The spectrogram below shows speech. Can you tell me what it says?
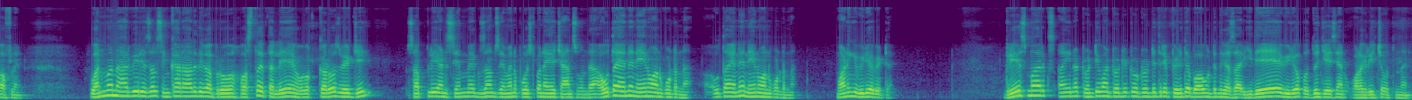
Offline. One one RB results ఇంకా రాలేదుగా బ్రో. వస్తాయి తల్లి. ఒక్కరోజు వెయిట్ చేయి. సప్లీ అండ్ సెమ్ ఎగ్జామ్స్ ఏమైనా పోస్ట్ పోన్ అయ్యే ఛాన్స్ ఉందా? అవుతాయనే నేను అనుకుంటున్నా. అవుతాయనే నేను అనుకుంటున్నా. మార్నింగ్ వీడియో పెట్టా. గ్రేస్ మార్క్స్ అయిన twenty one twenty two twenty three పెడితే బాగుంటుంది కదా సార్. ఇదే వీడియో పొద్దున్న చేశాను. వాళ్ళకి రీచ్ అవుతుందని.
